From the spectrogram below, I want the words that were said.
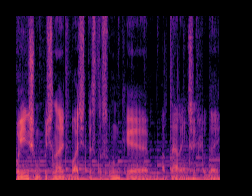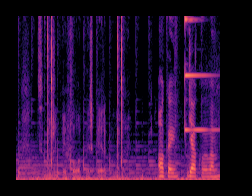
По-іншому починають бачити стосунки партнера інших людей. Це дуже кайфова книжка, я рекомендую. Окей, дякую вам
